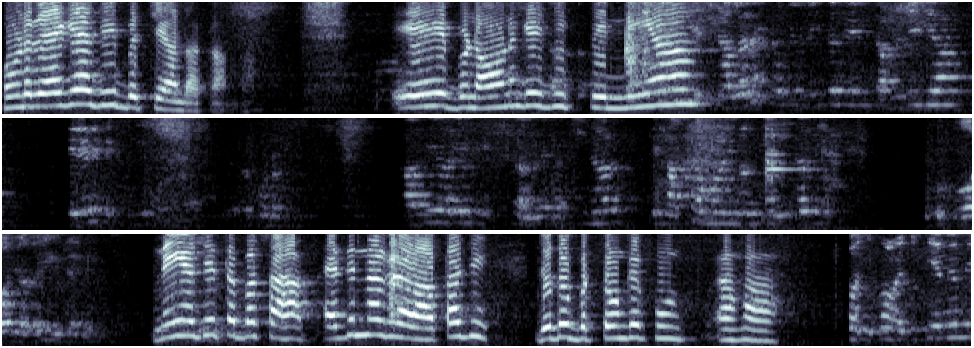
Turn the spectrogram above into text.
ਹੁਣ ਰਹਿ ਗਿਆ ਜੀ ਬੱਚਿਆਂ ਦਾ ਕੰਮ। ਇਹ ਬਣਾਉਣਗੇ ਜੀ ਪਿੰਨੀਆਂ। ਗੱਲ ਹੈ ਨਾ ਕਿਉਂਕਿ ਨਹੀਂ ਤਾਂ ਜੇ ਦਮ ਜੀ ਗਿਆ ਤੇਰੇ ਨੇ ਮਿਕਸ ਨਹੀਂ ਹੋਣਾ ਕਾਫੀ ਵਾਲੀ ਮਿਕਸ ਕਰ ਲੈ ਅੱਛੀ ਨਾਲ ਤੇ ਹੱਥਾਂ ਵਾਲੀ ਨੂੰ ਨਹੀਂ ਕਰਨੀ ਉਹ ਬਹੁਤ ਜ਼ਿਆਦਾ ਹੀ ਉਟੇ ਨਹੀਂ ਅਜੇ ਤਾਂ ਬਸ ਆਹ ਇਹਦੇ ਨਾਲ ਰਲਾਤਾ ਜੀ। ਜਦੋਂ ਬਟੋਗੇ ਪੂ ਆਹ। ਭਾਜੀ ਭਾਵੇਂ ਤੁਸੀਂ ਇਹਨਾਂ ਦੇ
